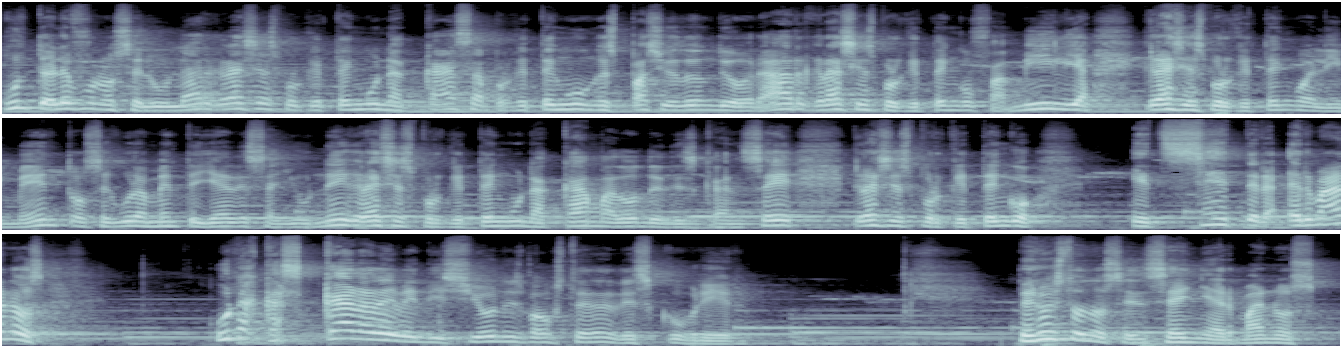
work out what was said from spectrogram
un teléfono celular, gracias porque tengo una casa, porque tengo un espacio donde orar, gracias porque tengo familia, gracias porque tengo alimento, seguramente ya desayuné, gracias porque tengo una cama donde descansé, gracias porque tengo, etcétera. Hermanos, una cascada de bendiciones va usted a descubrir. Pero esto nos enseña, hermanos,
